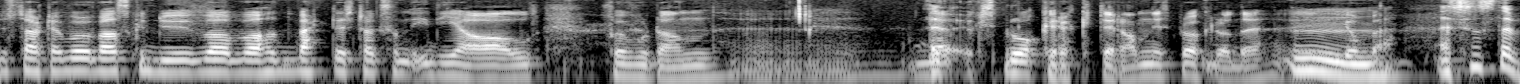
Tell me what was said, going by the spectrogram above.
du starter, hva, du, hva, hva hadde vært et slags sånn ideal for hvordan eh, språkrøkterne i Språkrådet mm. jobber? Jeg syns det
